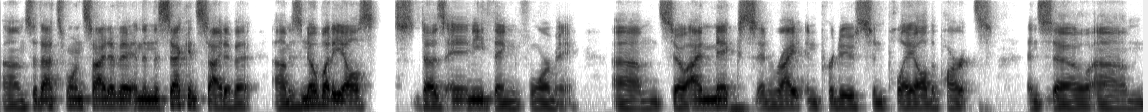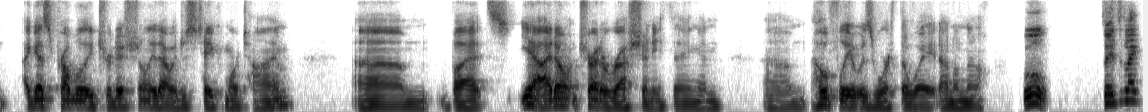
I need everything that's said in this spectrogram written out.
Um, so that's one side of it. And then the second side of it um, is nobody else does anything for me. Um, so I mix and write and produce and play all the parts. And so um, I guess probably traditionally that would just take more time. Um, but yeah, I don't try to rush anything. And hopefully it was worth the wait. I don't know. Cool. So it's like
